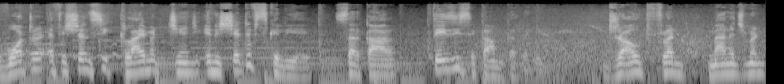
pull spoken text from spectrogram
water efficiency climate change initiatives के लिए सरकार तेज़ी से काम कर रही है। Drought flood management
